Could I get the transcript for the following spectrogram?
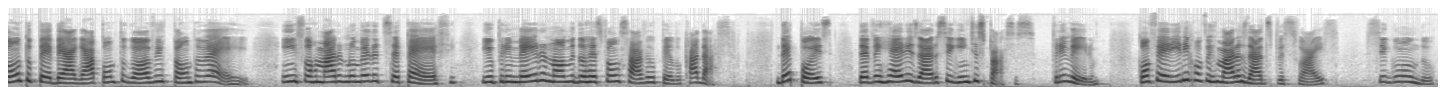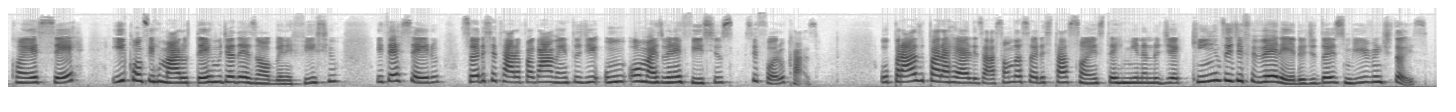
www.pbh.gov.br e informar o número de CPF e o primeiro nome do responsável pelo cadastro. Depois, devem realizar os seguintes passos: primeiro, conferir e confirmar os dados pessoais. Segundo, conhecer e confirmar o termo de adesão ao benefício. E terceiro, solicitar o pagamento de um ou mais benefícios, se for o caso. O prazo para a realização das solicitações termina no dia 15 de fevereiro de 2022.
